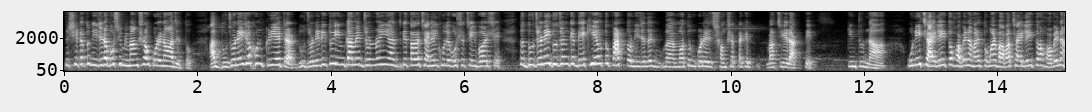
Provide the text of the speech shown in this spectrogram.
তো সেটা তো নিজেরা বসে মীমাংসাও করে নেওয়া যেত। আর দুজনেই যখন ক্রিয়েটার দুজনেরই তো ইনকামের জন্যই আজকে তারা চ্যানেল খুলে বসেছে এই বয়সে। তো দুজনেই দুজনকে দেখিয়েও তো পারতো নিজেদের মতন করে সংসারটাকে বাঁচিয়ে রাখতে। কিন্তু না। উনি চাইলেই তো হবে না মানে তোমার বাবা চাইলেই তো হবে না।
